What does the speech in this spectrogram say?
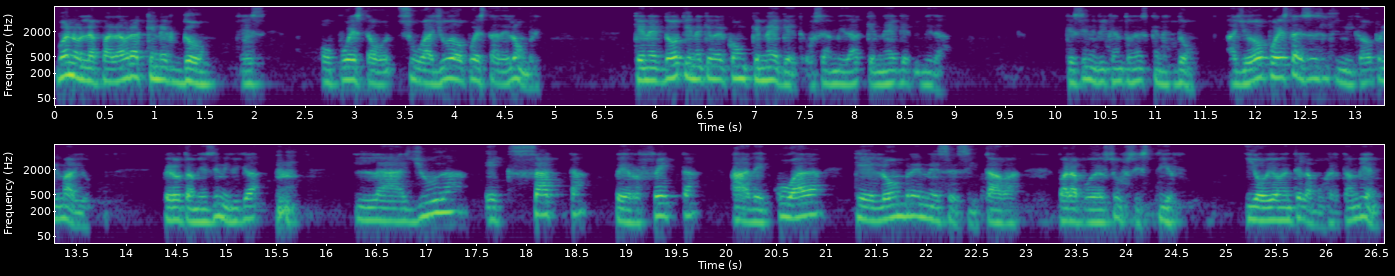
Bueno, la palabra kenegdo es opuesta o su ayuda opuesta del hombre. Kenegdo tiene que ver con keneget, o sea, mida keneget mida. ¿Qué significa entonces Kenegdo? Ayuda opuesta, ese es el significado primario, pero también significa la ayuda exacta, perfecta, adecuada que el hombre necesitaba para poder subsistir. Y obviamente la mujer también.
